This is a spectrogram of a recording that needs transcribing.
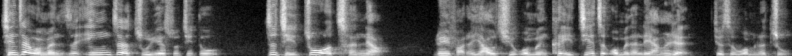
现在我们是因着主耶稣基督自己做成了律法的要求，我们可以借着我们的良人，就是我们的主，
